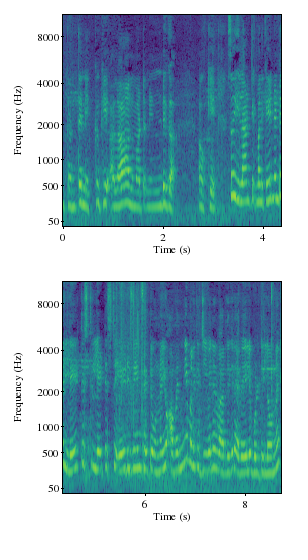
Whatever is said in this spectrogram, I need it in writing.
ఇంకంతే నెక్కి అలా అనమాట నిండుగా. ఓకే. సో ఇలాంటి మనకి ఏంటంటే లేటెస్ట్ లేటెస్ట్ ఏ డిజైన్స్ అయితే ఉన్నాయో అవన్నీ మనకి జీవన వారి దగ్గర అవైలబిలిటీలో ఉన్నాయి.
